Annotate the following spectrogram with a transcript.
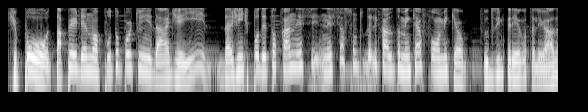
Tipo, tá perdendo uma puta oportunidade aí da gente poder tocar nesse, nesse assunto delicado também, que é a fome, que é o, o desemprego, tá ligado?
